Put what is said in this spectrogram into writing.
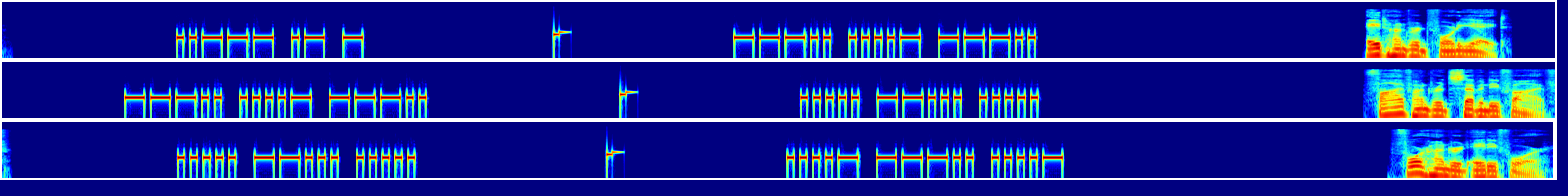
Eight hundred forty eight. Five hundred seventy five. Four hundred eighty four.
